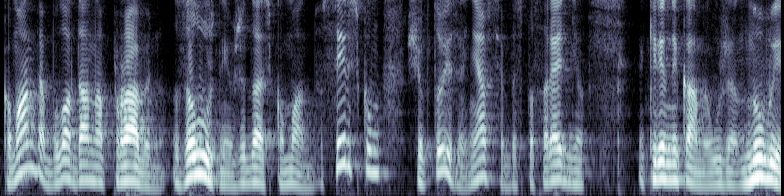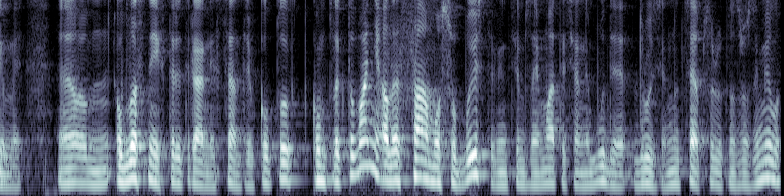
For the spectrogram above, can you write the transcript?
команда була дана правильно. Залужний вже дасть команду Сирському, щоб той зайнявся безпосередньо керівниками уже новими е, обласних територіальних центрів комплектування, але сам особисто він цим займатися не буде. Друзі, ну це абсолютно зрозуміло.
